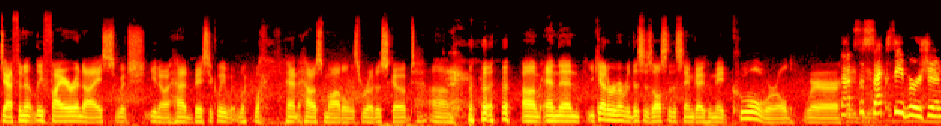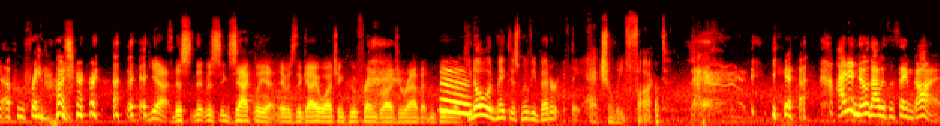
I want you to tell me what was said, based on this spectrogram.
Definitely Fire and Ice, which, you know, had basically what looked like penthouse models rotoscoped. Um, um, and then you got to remember this is also the same guy who made Cool World, where That's the sexy version of Who Framed Roger Rabbit. Yeah, this it was exactly it. It was the guy watching Who Framed Roger Rabbit and being like, you know what would make this movie better if they actually fucked. yeah, I didn't know that was the same guy.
